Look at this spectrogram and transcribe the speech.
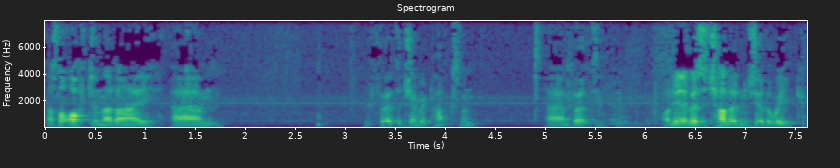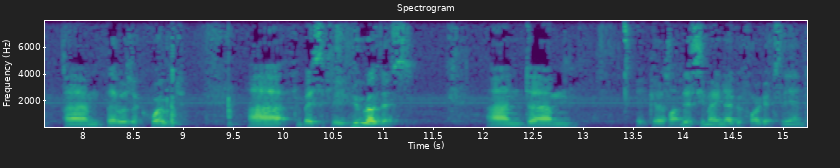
That's not often that I um, refer to Jeremy Paxman, um, but on University Challenge the other week, um, there was a quote, uh, and basically, who wrote this? And um, it goes like this. You may know before I get to the end.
